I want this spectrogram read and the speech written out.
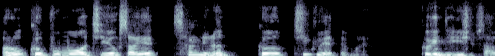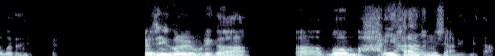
바로 그 부모와 지역 사회에 살리는 그 지교회 때문에 그게 이제 24거든요. 그래서 이걸 우리가 아, 뭐 많이 하라는 것이 아닙니다.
